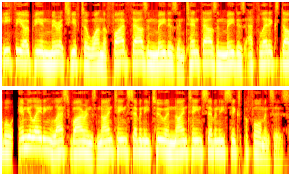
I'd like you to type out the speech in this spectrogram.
Ethiopian Miruts Yifter won the 5,000 metres and 10,000 metres athletics double, emulating Lasse Viren's 1972 and 1976 performances.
